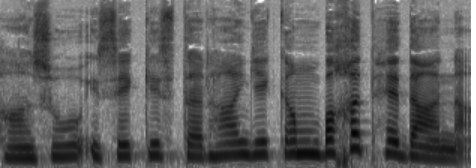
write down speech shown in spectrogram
پھانسو، اسے کس طرح؟ یہ کم بخت ہے دانا۔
